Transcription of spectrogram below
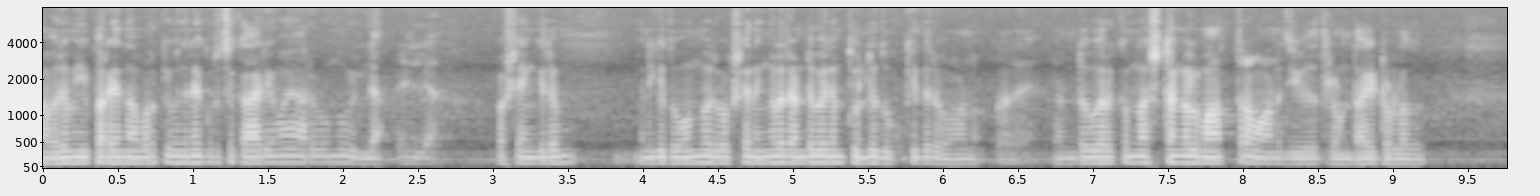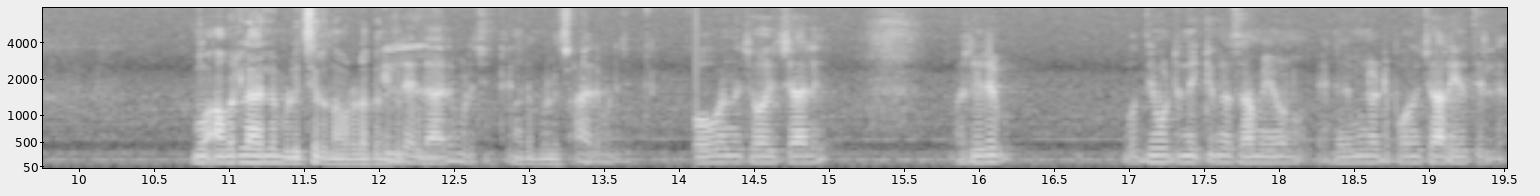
അവരും ഈ പറയുന്ന അവർക്കും ഇതിനെക്കുറിച്ച് കാര്യമായ അറിവൊന്നുമില്ല. ഇല്ല. പക്ഷേ എങ്കിലും എനിക്ക് തോന്നുന്നു ഒരു പക്ഷേ നിങ്ങൾ രണ്ടുപേരും തുല്യ ദുഃഖിതരുമാണ്. അതെ. രണ്ടുപേർക്കും നഷ്ടങ്ങൾ മാത്രമാണ് ജീവിതത്തിൽ ഉണ്ടായിട്ടുള്ളത്. അവരെല്ലാരും അവരിലാരും വിളിച്ചിരുന്നു അവരുടെ പോകുമെന്ന് ചോദിച്ചാൽ വലിയൊരു ബുദ്ധിമുട്ട് നിൽക്കുന്ന സമയമാണ്. എങ്ങനെ മുന്നോട്ട് പോകുന്ന വെച്ചാൽ അറിയത്തില്ല.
